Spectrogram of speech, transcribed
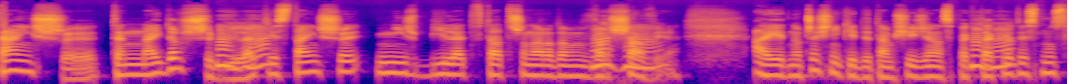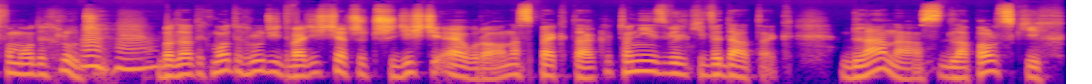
tańszy, ten najdroższy bilet mhm. jest tańszy niż bilet w Teatrze Narodowym w mhm. Warszawie. A jednocześnie, kiedy tam się idzie na spektakl, mhm. to jest mnóstwo młodych ludzi. Mhm. Bo dla tych młodych ludzi 20 czy 30 euro na spektakl to nie jest wielki wydatek. Dla nas, dla polskich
